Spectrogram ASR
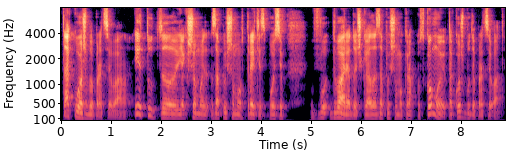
також би працювало. І тут, е, якщо ми запишемо в третій спосіб в два рядочки, але запишемо крапку з комою, також буде працювати.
